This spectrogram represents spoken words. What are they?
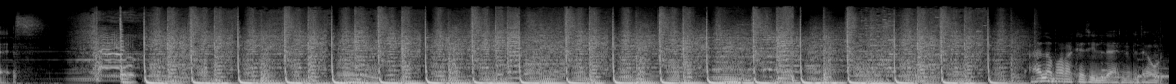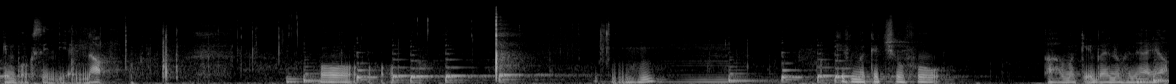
اس على بركة الله نبداو الانبوكسين ديالنا. كيف ما كتشوفوا هما كيبانوا هنايا.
